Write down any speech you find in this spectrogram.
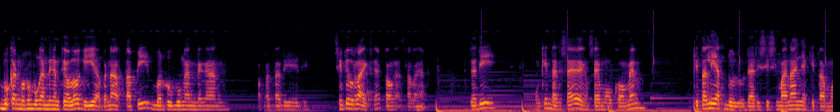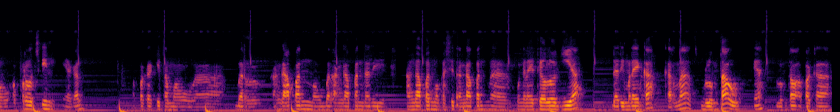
bukan berhubungan dengan teologi ya benar tapi berhubungan dengan apa tadi di civil rights ya kalau nggak salah ya. Jadi mungkin dari saya yang saya mau komen kita lihat dulu dari sisi mananya kita mau approach ini ya kan apakah kita mau uh, beranggapan mau beranggapan dari anggapan mau kasih tanggapan uh, mengenai teologi ya dari mereka? Karena belum tahu ya. Belum tahu apakah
